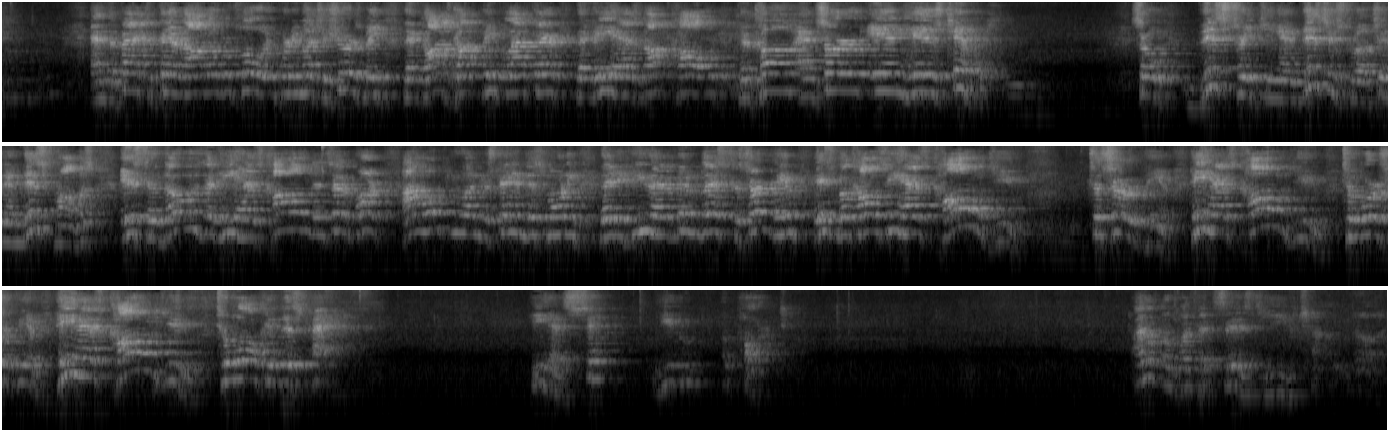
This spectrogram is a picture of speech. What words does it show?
And the fact that they're not overflowing pretty much assures me that God's got people out there that He has not called to come and serve in His temple. So this teaching and this instruction and this promise is to those that He has called and set apart. I hope you understand this morning that if you have been blessed to serve Him, it's because He has called you to serve Him. He has called you to worship Him. He has called you to walk in this path. He has set you apart. I don't know what that says to you, child of God.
